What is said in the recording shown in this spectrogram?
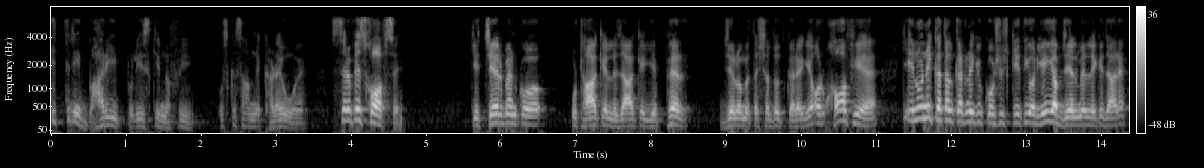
اتنی بھاری پولیس کی نفری اس کے سامنے کھڑے ہوئے ہیں، صرف اس خوف سے کہ چیئرمین کو اٹھا کے لے جا کے یہ پھر جیلوں میں تشدد کریں گے۔ اور خوف یہ ہے کہ انہوں نے قتل کرنے کی کوشش کی تھی اور یہی اب جیل میں لے کے جا رہے ہیں۔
